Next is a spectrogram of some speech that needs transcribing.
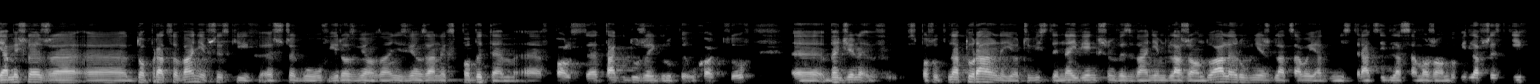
Ja myślę, że e, dopracowanie wszystkich e, szczegółów i rozwiązań związanych z pobytem e, w Polsce tak dużej grupy uchodźców będzie w sposób naturalny i oczywisty największym wyzwaniem dla rządu, ale również dla całej administracji, dla samorządów i dla wszystkich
